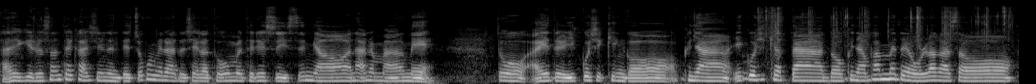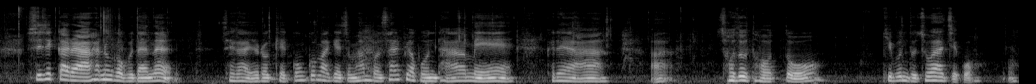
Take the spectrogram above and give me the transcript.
다육이를 선택하시는데 조금이라도 제가 도움을 드릴 수 있으면 하는 마음에 또 아이들 입고 시킨 거 그냥 입고 시켰다. 너 그냥 판매대에 올라가서 시집가라 하는 것보다는 제가 이렇게 꼼꼼하게 좀 한번 살펴본 다음에 그래야 아 저도 더 또 기분도 좋아지고 어,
